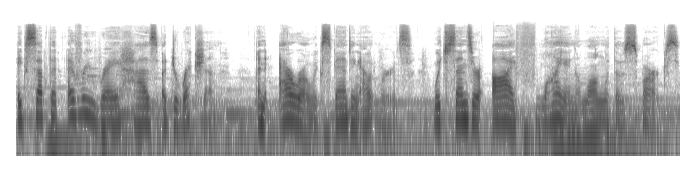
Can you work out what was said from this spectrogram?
except that every ray has a direction, an arrow expanding outwards, which sends your eye flying along with those sparks.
